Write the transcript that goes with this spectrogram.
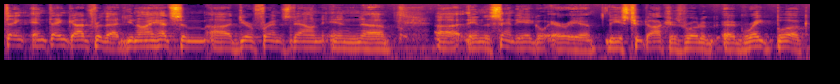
Thank and thank God for that. You know, I had some uh, dear friends down in uh, uh, in the San Diego area. These two doctors wrote a, a great book,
